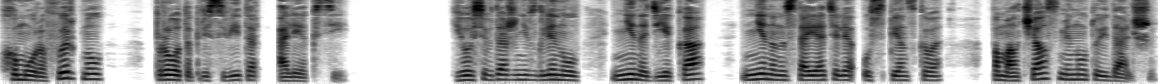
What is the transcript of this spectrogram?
хмуро фыркнул протопресвитер Алексий. Иосиф даже не взглянул ни на дьяка, ни на настоятеля Успенского, помолчал с минуту и дальше.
